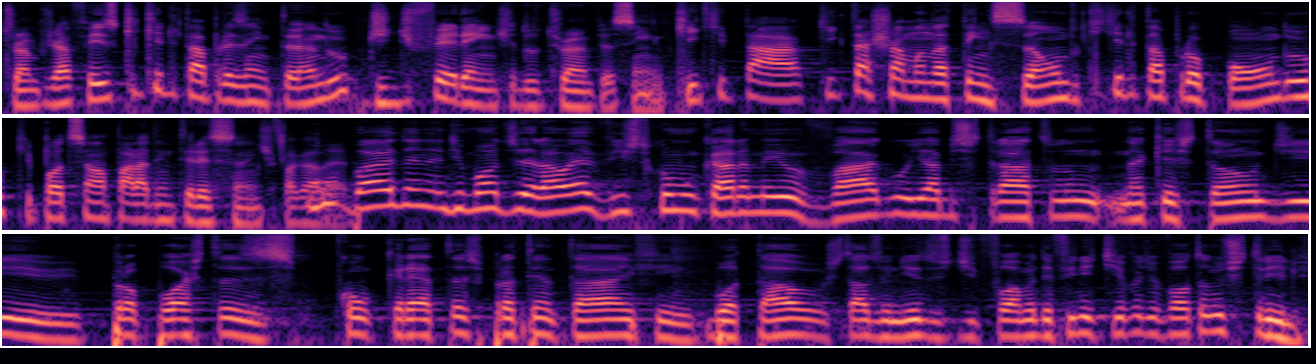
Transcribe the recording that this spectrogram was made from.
Trump já fez. O que, que ele tá apresentando de diferente do Trump, assim? O que que tá, o que que tá chamando a atenção do que, que ele tá propondo que pode ser uma parada interessante pra galera? O Biden, de modo geral, é visto como um cara meio vago e abstrato na questão de propostas concretas para tentar, enfim, botar os Estados Unidos de forma definitiva de volta nos trilhos.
